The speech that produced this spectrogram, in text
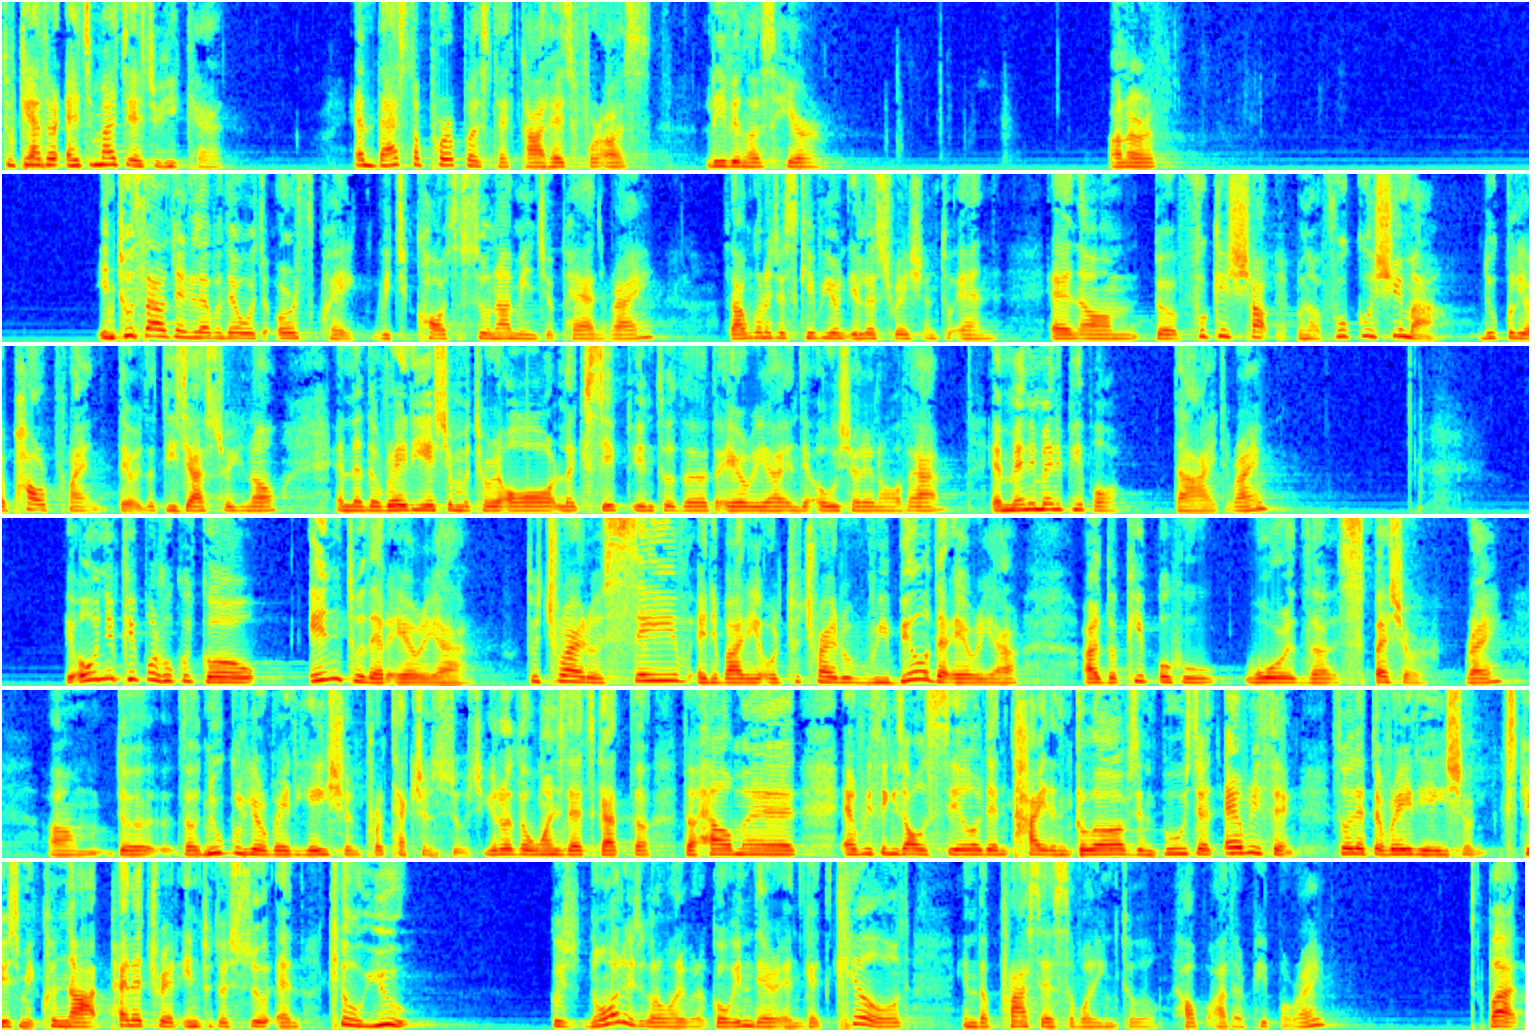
to gather as much as he can. And that's the purpose that God has for us leaving us here on earth. In 2011, there was earthquake which caused tsunami in Japan, right? So I'm going to just give you an illustration to end. And um, the Fukushima, Fukushima nuclear power plant, there was a disaster, you know, and then the radiation material all like seeped into the, the area in the ocean and all that. And many, many people died, right? The only people who could go into that area to try to save anybody or to try to rebuild that area are the people who wore the special, right? Um, the, the nuclear radiation protection suits. You know, the ones that's got the, the helmet, everything is all sealed and tight, and gloves and boots and everything, so that the radiation, excuse me, could not penetrate into the suit and kill you. Because nobody's going to want to go in there and get killed in the process of wanting to help other people, right? But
